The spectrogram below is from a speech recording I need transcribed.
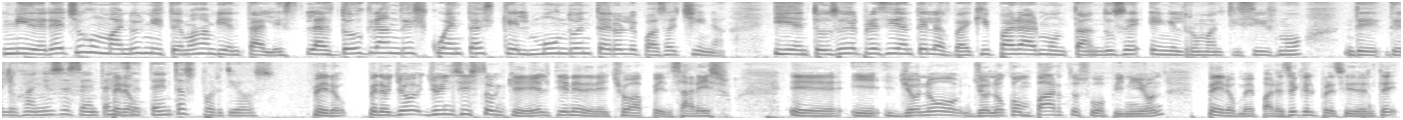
ni derechos humanos ni temas ambientales, las dos grandes cuentas que el mundo entero le pasa a China. Y entonces el presidente las va a equiparar montándose en el romanticismo de, de los años 60 Pero- y 70, por Dios. Pero, pero yo, yo insisto en que él tiene derecho a pensar eso. Eh, y yo no, yo no comparto su opinión, pero me parece que el presidente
